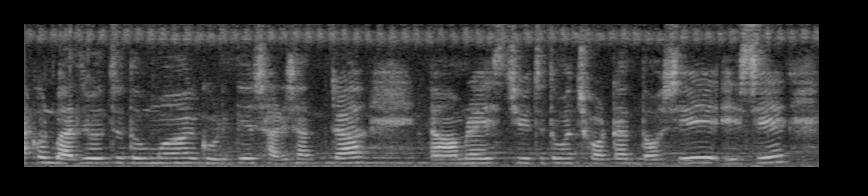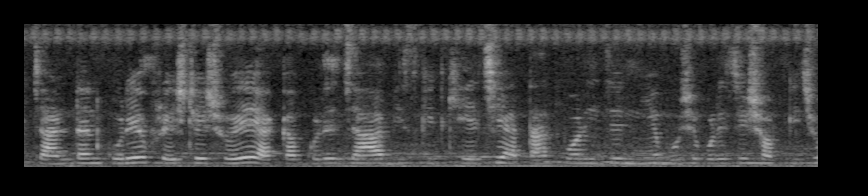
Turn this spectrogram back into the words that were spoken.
এখন বাজে হচ্ছে তোমার ঘড়িতে সাড়ে সাতটা। আমরা এসছি হচ্ছে তোমার ছটার দশে এসে চান টান করে ফ্রেশ ট্রেশ হয়ে এক কাপ করে চা, বিস্কিট খেয়েছি আর তারপর এই যে নিয়ে বসে পড়েছি সব কিছু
